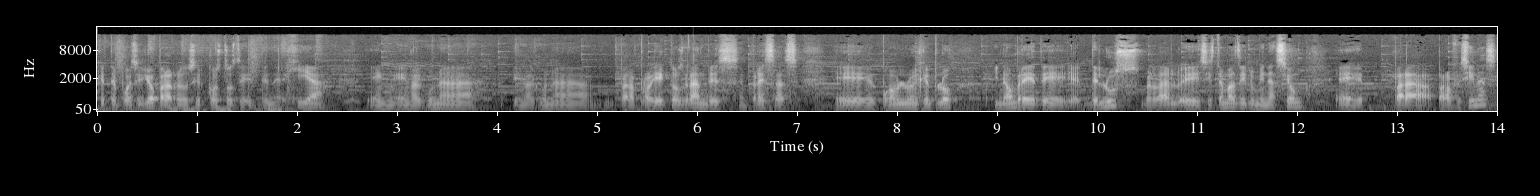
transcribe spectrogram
¿qué te puedo decir yo? Para reducir costos de, energía en, alguna, en alguna, para proyectos grandes, empresas. Eh, pongámosle un ejemplo y nombre de, luz, ¿verdad? Eh, sistemas de iluminación eh, para, oficinas.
